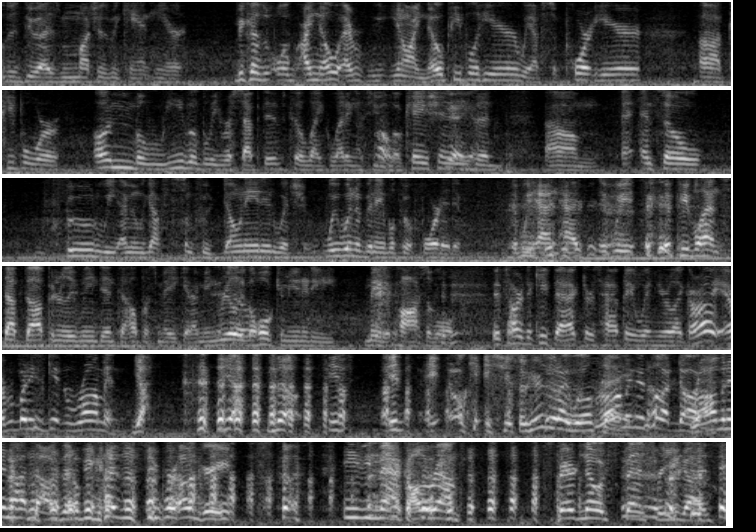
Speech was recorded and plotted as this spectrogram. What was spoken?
we'll just do as much as we can here because I know every, you know I know people here. We have support here. Uh, people were unbelievably receptive to like letting us use Oh, locations yeah, yeah. and um, and so food we I mean we got some food donated which we wouldn't have been able to afford it if if we hadn't had if we if people hadn't stepped up and really leaned in to help us make it. I mean really So- the whole community made it possible. It's hard to keep the actors happy when you're like, all right, everybody's getting ramen. yeah. Yeah. No. It's it, it okay so here's what I will say. Ramen and hot dogs. Ramen and hot dogs. I hope you guys are super hungry. Easy Mac all around. Spared no expense for you guys.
